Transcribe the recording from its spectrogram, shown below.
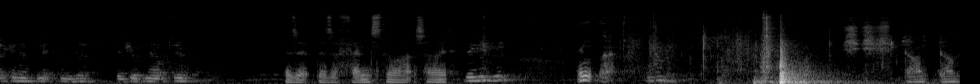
I can open it from death if you can help too. There's a there's a fence still outside. Isn't there? Shh, shh, shh, don't, don't,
